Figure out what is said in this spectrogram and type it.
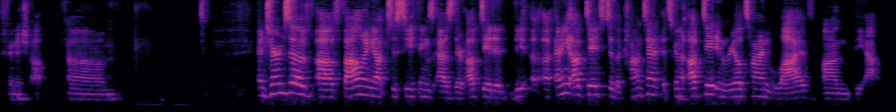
finished up. Um, in terms of uh, following up to see things as they're updated, the, uh, uh any updates to the content, it's going to update in real time live on the app.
